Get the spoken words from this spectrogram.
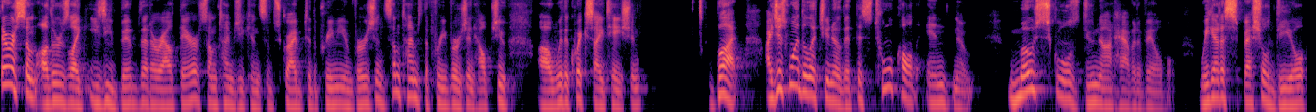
There are some others like EasyBib that are out there. Sometimes you can subscribe to the premium version. Sometimes the free version helps you uh, with a quick citation. But I just wanted to let you know that this tool called EndNote, most schools do not have it available. We got a special deal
